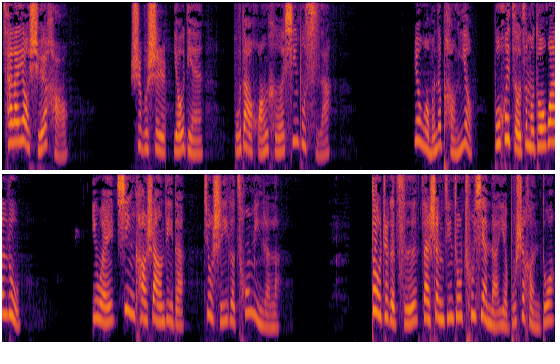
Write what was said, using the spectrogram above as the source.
才来要学好。是不是有点不到黄河心不死啊？愿我们的朋友不会走这么多弯路，因为信靠上帝的就是一个聪明人了。斗这个词在圣经中出现的也不是很多。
